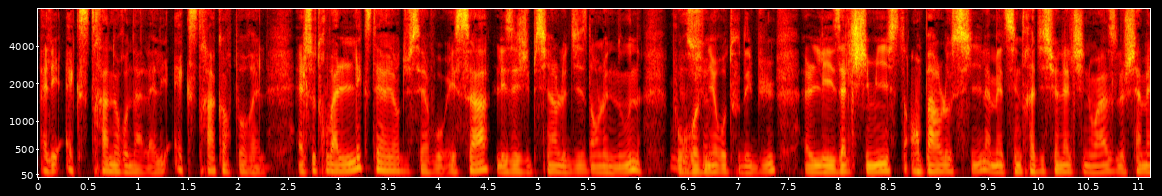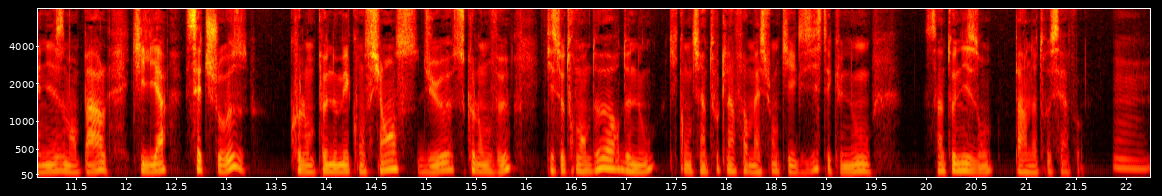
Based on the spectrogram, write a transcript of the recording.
elle est extra-neuronale, elle est extra-corporelle. Elle se trouve à l'extérieur du cerveau. Et ça, les Égyptiens le disent dans le Noun, pour revenir au tout début. Les alchimistes en parlent aussi, la médecine traditionnelle chinoise, le chamanisme en parle, qu'il y a cette chose que l'on peut nommer conscience, Dieu, ce que l'on veut, qui se trouve en dehors de nous, qui contient toute l'information qui existe et que nous syntonisons par notre cerveau. Hmm.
